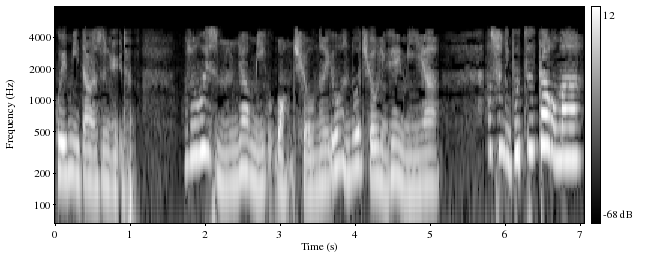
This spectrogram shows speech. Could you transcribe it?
闺蜜当然是女的。我说为什么要迷网球呢？有很多球你可以迷啊。他说你不知道吗？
